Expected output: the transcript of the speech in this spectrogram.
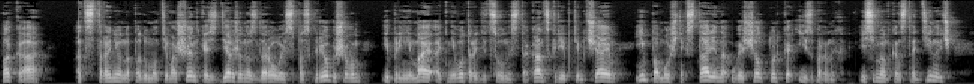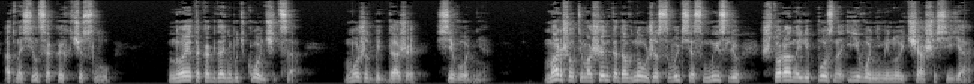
Пока, отстраненно подумал Тимошенко, сдержанно здороваясь с Поскребышевым и принимая от него традиционный стакан с крепким чаем, им помощник Сталина угощал только избранных, и Семен Константинович относился к их числу. Но это когда-нибудь кончится. Может быть, даже сегодня. Маршал Тимошенко давно уже свыкся с мыслью, что рано или поздно и его не минует чаша сия.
